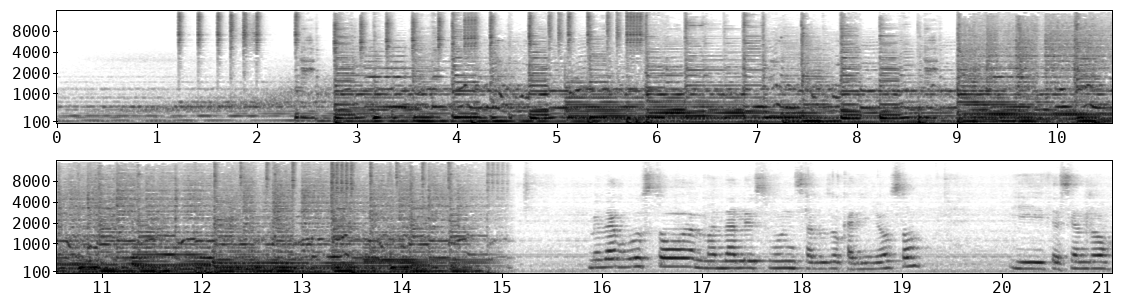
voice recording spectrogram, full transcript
Me da gusto mandarles un saludo cariñoso y deseando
